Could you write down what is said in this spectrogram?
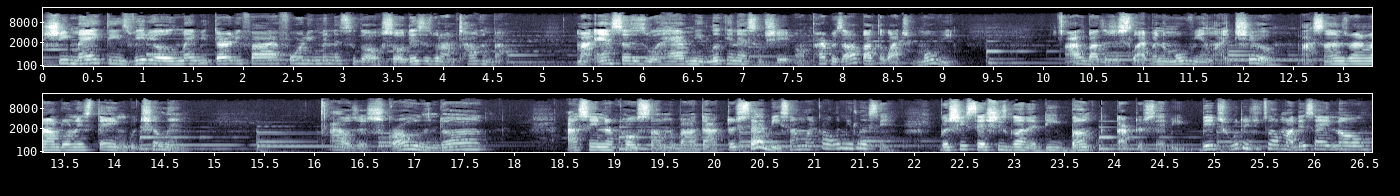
She made these videos maybe 35, 40 minutes ago. So this is what I'm talking about. My ancestors will have me looking at some shit on purpose. I was about to watch a movie. I was about to just slap in a movie and like chill. My son's running around doing his thing. We're chilling. I was just scrolling, dog. I seen her post something about Dr. Sebi. So I'm like, oh, let me listen. But she said she's gonna debunk Dr. Sebi. Bitch, what did you talking about? This ain't no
